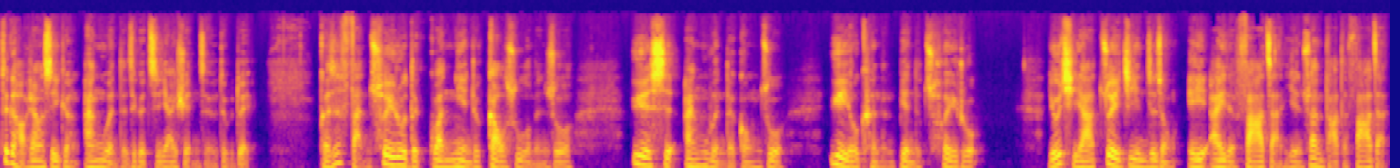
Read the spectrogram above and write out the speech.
这个好像是一个很安稳的这个职业选择，对不对？可是反脆弱的观念就告诉我们说，越是安稳的工作，越有可能变得脆弱。尤其啊，最近这种 AI 的发展、演算法的发展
